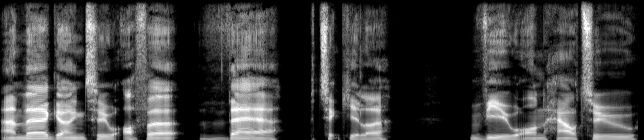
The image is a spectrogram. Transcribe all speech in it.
and they're going to offer their particular view on how to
